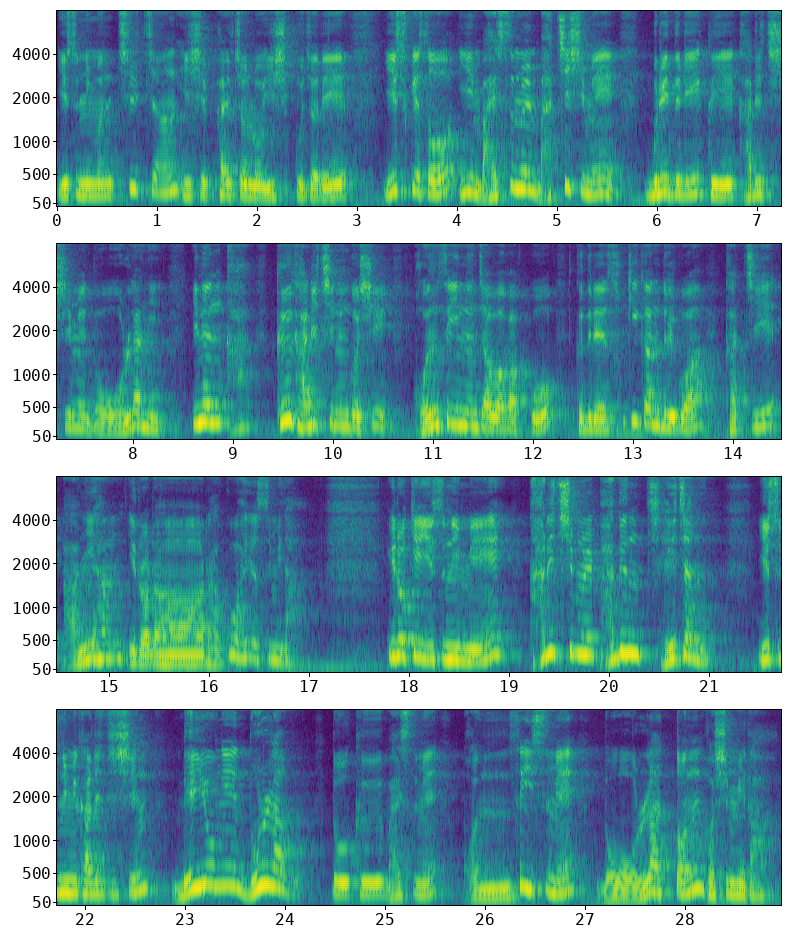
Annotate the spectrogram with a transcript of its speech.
예수님은 7장 28절로 29절에 예수께서 이 말씀을 마치심에 무리들이 그의 가르치심에 놀라니 이는 가, 그 가르치는 것이 권세 있는 자와 같고 그들의 서기관들과 같지 아니함이러라 라고 하였습니다. 이렇게 예수님의 가르침을 받은 제자는 예수님이 가르치신 내용에 놀라고 또 그 말씀에 권세 있음에 놀랐던 것입니다.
